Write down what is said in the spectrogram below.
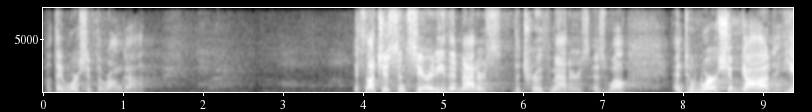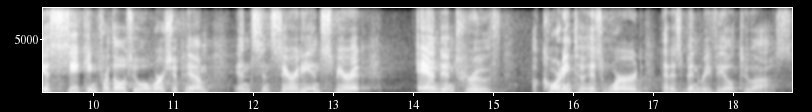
But they worshiped the wrong God. It's not just sincerity that matters, the truth matters as well. And to worship God, He is seeking for those who will worship Him in sincerity, in spirit, and in truth, according to His word that has been revealed to us.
